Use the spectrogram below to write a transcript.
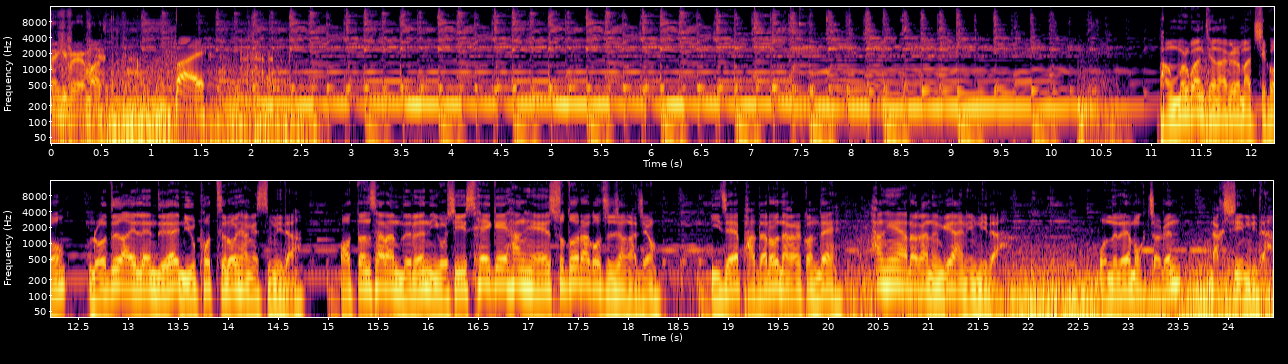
Thank you very much. Bye. 박물관 견학을 마치고 로드 아일랜드의 뉴포트로 향했습니다. 어떤 사람들은 이곳이 세계 항해의 수도라고 주장하죠. 이제 바다로 나갈 건데 항해하러 가는 게 아닙니다. 오늘의 목적은 낚시입니다.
